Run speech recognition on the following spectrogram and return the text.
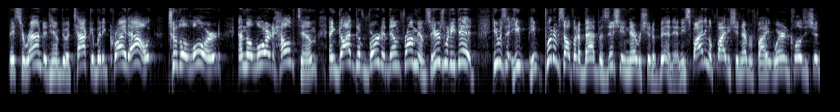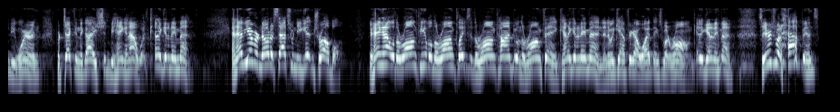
they surrounded him to attack him, but he cried out to the Lord, and the Lord helped him, and God diverted them from him. So here's what he did he, was, he, he put himself in a bad position he never should have been in. He's fighting a fight he should never fight, wearing clothes he shouldn't be wearing, protecting the guy he shouldn't be hanging out with. Can I get an amen? And have you ever noticed that's when you get in trouble? You're hanging out with the wrong people in the wrong place at the wrong time doing the wrong thing. Can I get an amen? And then we can't figure out why things went wrong. Can I get an amen? So here's what happens.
